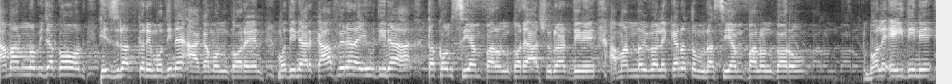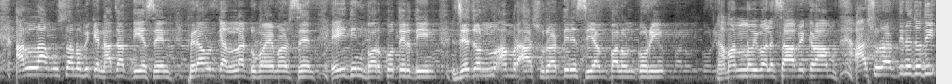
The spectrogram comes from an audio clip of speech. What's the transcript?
আমার নবী যখন হিজরত করে মদিনায় আগমন করেন, মদিনার কাফেরা ইহুদিরা তখন সিয়াম পালন করে আশুরার দিনে। আমার নবী বলে, কেন তোমরা সিয়াম পালন করো? বলে, এই দিনে আল্লাহ মুসা নবীকে নাজাদ দিয়েছেন, ফেরাউনকে আল্লাহ ডুবাই মারছেন। এই দিন বরকতের দিন। যে জন্য আমরা আশুরার দিনে সিয়াম পালন করি। আমার নবী বলে সাহাবিক রাম আশুরার দিনে যদি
